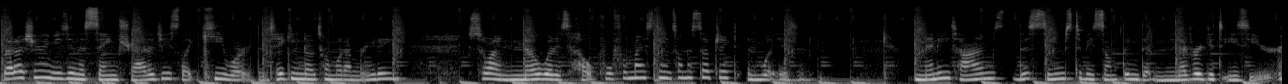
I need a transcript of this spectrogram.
but I sure am using the same strategies like keywords and taking notes on what I'm reading so I know what is helpful for my stance on a subject and what isn't. Many times, this seems to be something that never gets easier.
